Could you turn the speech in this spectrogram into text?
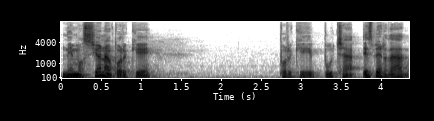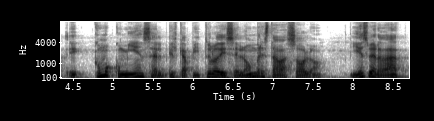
emociona porque... Porque, pucha, es verdad. Eh, ¿Cómo comienza el, capítulo? Dice, el hombre estaba solo. Y es verdad.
